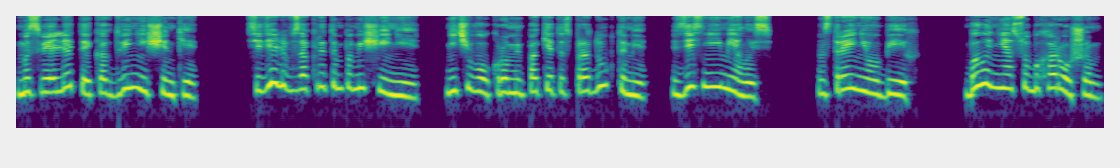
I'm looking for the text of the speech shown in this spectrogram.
Мы с Виолеттой, как две нищенки, сидели в закрытом помещении. Ничего, кроме пакета с продуктами, здесь не имелось. Настроение обеих было не особо хорошим.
